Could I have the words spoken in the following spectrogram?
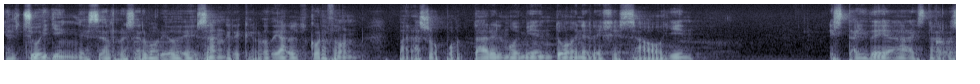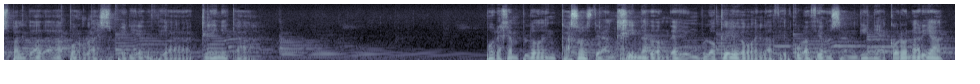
El Yin es el reservorio de sangre que rodea el corazón para soportar el movimiento en el eje Yin. Esta idea está respaldada por la experiencia clínica. Por ejemplo, en casos de angina donde hay un bloqueo en la circulación sanguínea coronaria,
